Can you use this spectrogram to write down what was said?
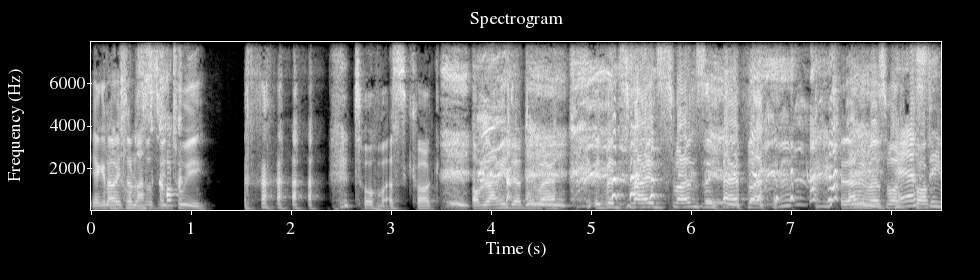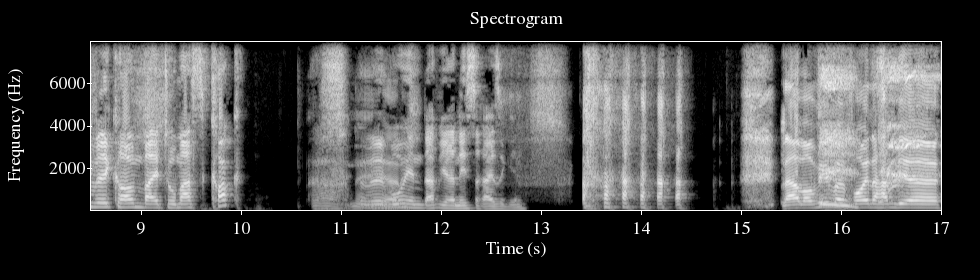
Ja, genau, ich glaube, das Thomas ist sowas wie Tui. Thomas Kock. Warum lache ich da drüber? Ich bin 22 einfach. Lache über das Wort Kock. Herzlich willkommen bei Thomas Kock. Ach, nee. Wohin darf Ihre nächste Reise gehen? Na, aber auf jeden Fall, Freunde, haben wir.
